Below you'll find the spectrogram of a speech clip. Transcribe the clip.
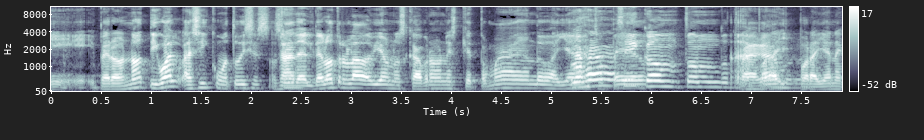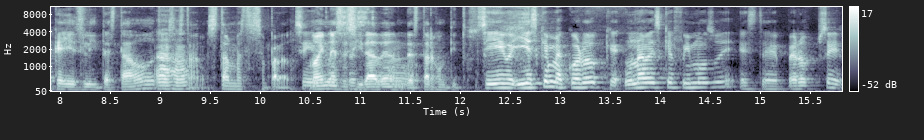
Y, pero no, igual, así como tú dices. O sea, Sí. del, del otro lado había unos cabrones que tomando allá. Ajá, sí, con todo el mundo Ah, por, tragando. por allá en aquella islita está otro. Ajá. Están, están más separados. Sí, no hay necesidad de, estar juntitos. Sí, güey, y es que me acuerdo que una vez que fuimos, güey, este, pero sí,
